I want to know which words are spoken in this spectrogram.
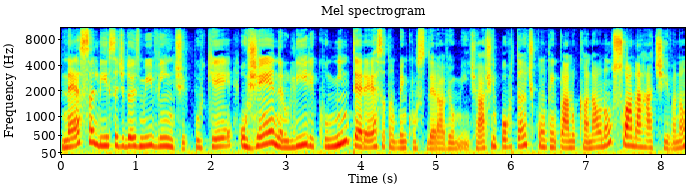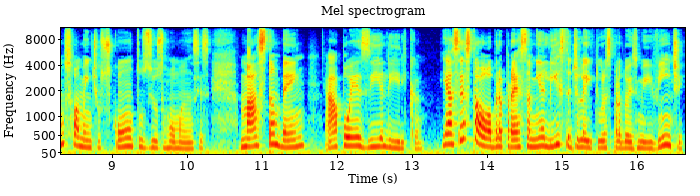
nessa lista de 2020, porque o gênero lírico me interessa também consideravelmente. Eu acho importante contemplar no canal não só a narrativa, não somente os contos e os romances, mas também a poesia lírica. E a sexta obra para essa minha lista de leituras para 2020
